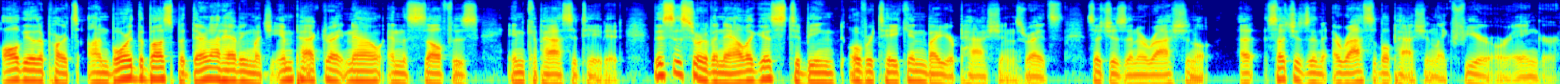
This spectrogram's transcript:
all the other parts on board the bus, but they're not having much impact right now, and the self is incapacitated. This is sort of analogous to being overtaken by your passions, right? Such as an irrational, uh, such as an irascible passion like fear or anger.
